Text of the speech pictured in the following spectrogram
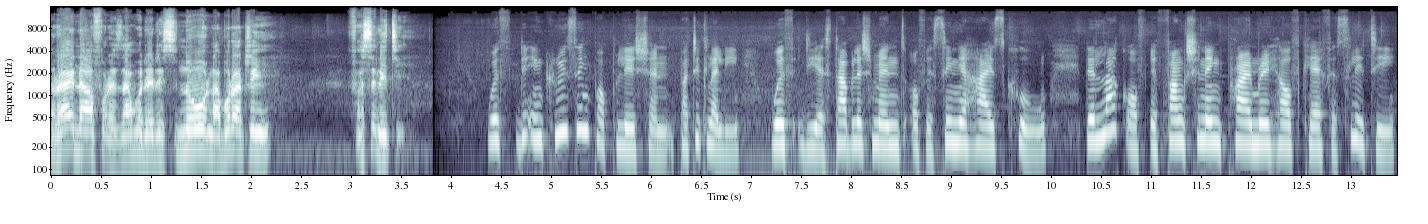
Right now, for example, there is no laboratory facility. With the increasing population, particularly with the establishment of a senior high school, the lack of a functioning primary health care facility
